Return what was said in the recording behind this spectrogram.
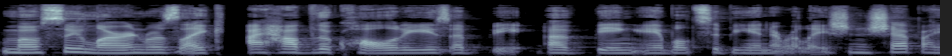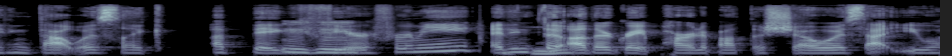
mostly learned was like I have the qualities of be- of being able to be in a relationship. I think that was like a big Mhm. fear for me. I think Mhm. the other great part about the show is that you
